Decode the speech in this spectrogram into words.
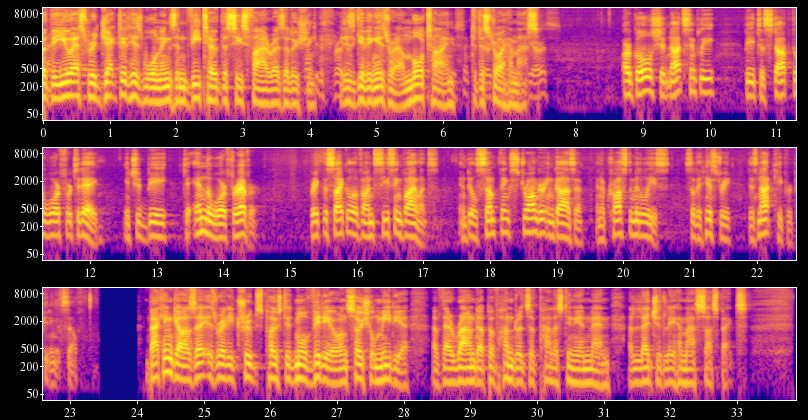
But the U.S. rejected his warnings and vetoed the ceasefire resolution. You, it is giving Israel more time to destroy Hamas. Our goal should not simply be to stop the war for today. It should be to end the war forever, break the cycle of unceasing violence, and build something stronger in Gaza and across the Middle East so that history does not keep repeating itself. Back in Gaza, Israeli troops posted more video on social media of their roundup of hundreds of Palestinian men, allegedly Hamas suspects.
